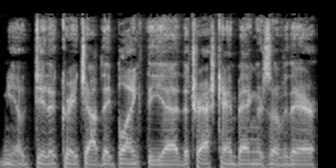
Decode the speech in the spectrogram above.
you know, did a great job. They blanked the uh, the trash can bangers over there,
